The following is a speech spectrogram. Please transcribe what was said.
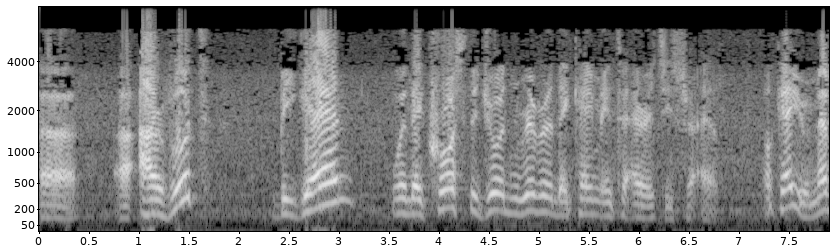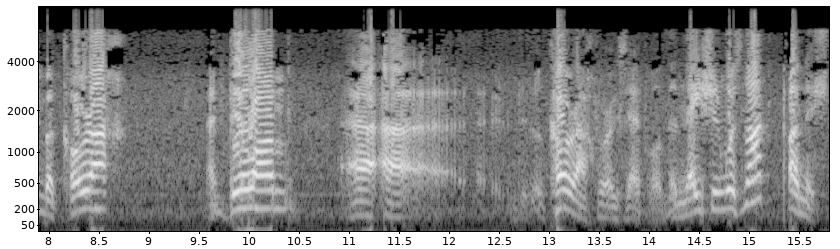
uh, uh, Arvut began when they crossed the Jordan River they came into Eretz Israel. Okay, you remember Korach and Bilam, uh, uh, Korach, for example. The nation was not punished.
